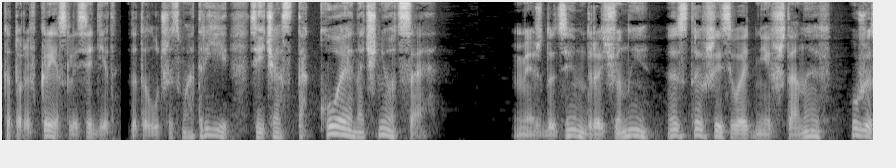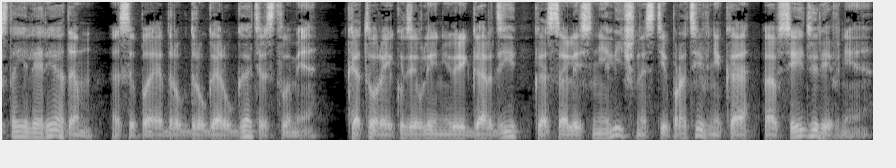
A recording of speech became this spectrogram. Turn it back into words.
который в кресле сидит. Да ты лучше смотри, сейчас такое начнется!» Между тем драчуны, оставшись в одних штанах, уже стояли рядом, осыпая друг друга ругательствами, которые, к удивлению Ригарди, касались не личности противника, а всей деревни.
